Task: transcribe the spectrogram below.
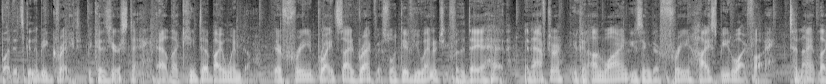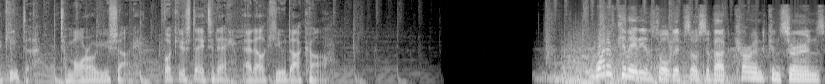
but it's going to be great because you're staying at La Quinta by Wyndham. Their free bright side breakfast will give you energy for the day ahead. And after, you can unwind using their free high speed Wi Fi. Tonight, La Quinta. Tomorrow, you shine. Book your stay today at lq.com. What have Canadians told Ipsos about current concerns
